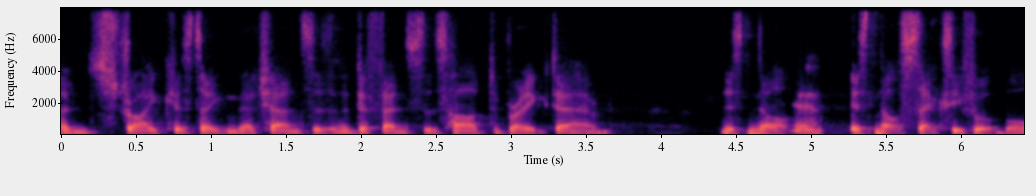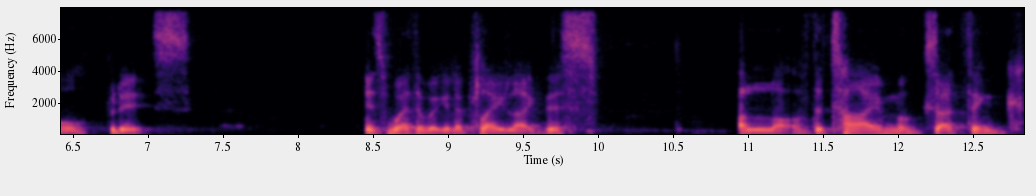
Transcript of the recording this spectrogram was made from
and strikers taking their chances and a defence that's hard to break down. It's not yeah. it's not sexy football, but it's it's whether we're going to play like this a lot of the time. Because I think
